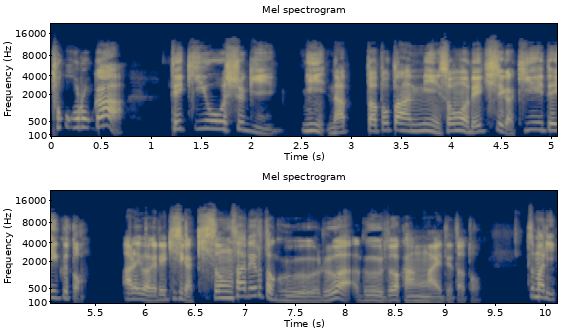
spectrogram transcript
ところが、適応主義になった途端にその歴史が消えていくと。あるいは歴史が既存されるとグールは、グールは考えてたと。つまり、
